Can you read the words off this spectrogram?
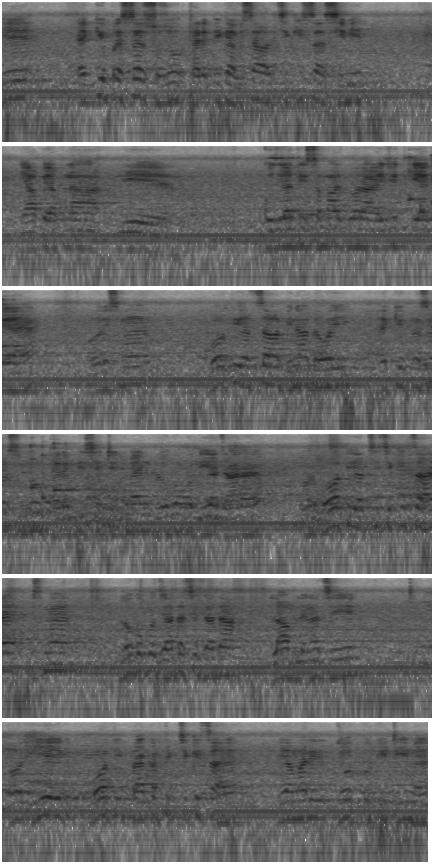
ये एक्यूप्रेशर सुजोग थेरेपी का विशाल चिकित्सा शिविर यहाँ पे अपना ये गुजराती समाज द्वारा आयोजित किया गया है और इसमें बहुत ही अच्छा बिना दवाई एक्यूप्रेशर सुजोग थेरेपी से ट्रीटमेंट लोगों को दिया जा रहा है और बहुत ही अच्छी चिकित्सा है। इसमें लोगों को ज़्यादा से ज़्यादा लाभ लेना चाहिए। और ये एक बहुत ही प्राकृतिक चिकित्सा है। ये हमारी जोधपुर की टीम है।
